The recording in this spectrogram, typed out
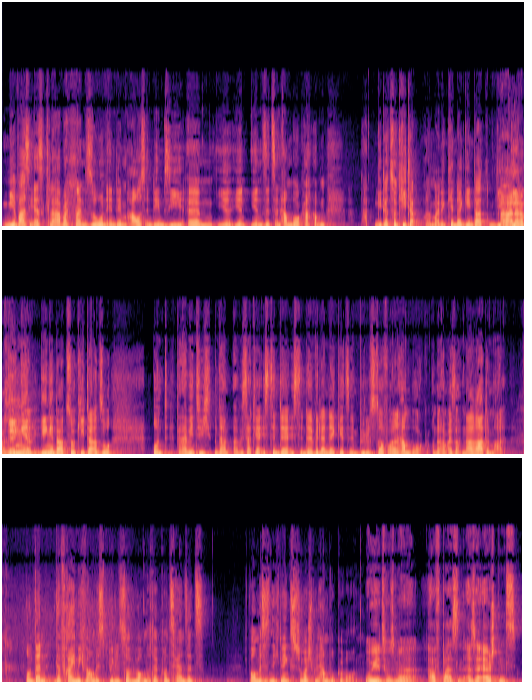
mir war es erst klar, weil mein Sohn in dem Haus, in dem Sie ähm, ihr, ihren, ihren Sitz in Hamburg haben, geht er zur Kita. Oder meine Kinder gehen da, ah, gingen, gingen, ja. gingen da zur Kita und so. Und dann habe ich natürlich, und dann habe ich gesagt, ja, ist denn der, ist denn der Villaneck jetzt in Büdelsdorf oder in Hamburg? Und dann habe ich gesagt, na, rate mal. Und dann, dann frage ich mich, warum ist Büdelsdorf überhaupt noch der Konzernsitz? Warum ist es nicht längst zum Beispiel Hamburg geworden? Oh, jetzt muss man aufpassen. Also erstens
